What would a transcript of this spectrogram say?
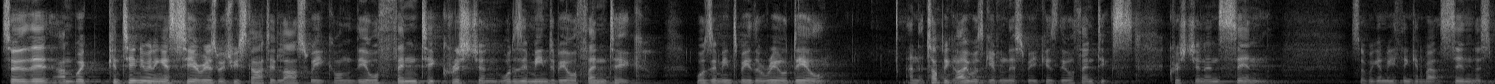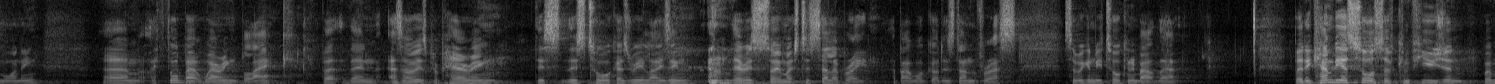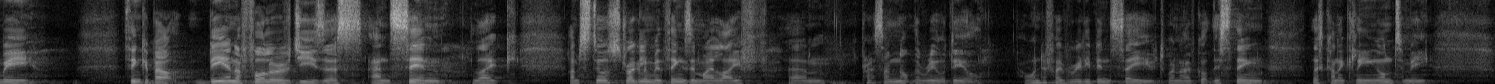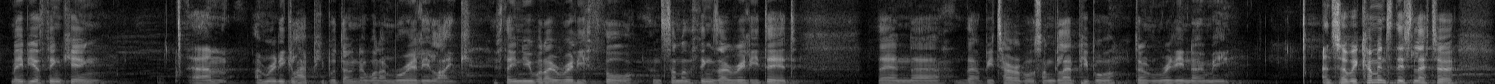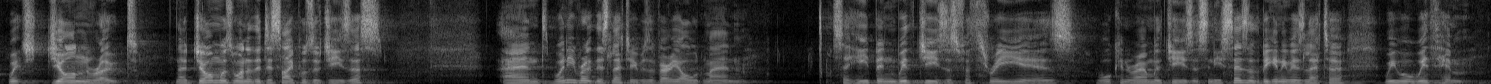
So the, um, we're continuing a series which we started last week on the authentic Christian. What does it mean to be authentic? What does it mean to be the real deal? And the topic I was given this week is the authentic Christian and sin. So we're going to be thinking about sin this morning. Um, I thought about wearing black, but then as I was preparing this, this talk, I was realizing there is so much to celebrate about what God has done for us. So we're going to be talking about that. But it can be a source of confusion when we think about being a follower of Jesus and sin. Like, I'm still struggling with things in my life. Um, perhaps I'm not the real deal. I wonder if I've really been saved when I've got this thing that's kind of clinging on to me. Maybe you're thinking, um, I'm really glad people don't know what I'm really like. If they knew what I really thought and some of the things I really did, then uh, that would be terrible. So I'm glad people don't really know me. And so we come into this letter which John wrote. Now, John was one of the disciples of Jesus. And when he wrote this letter, he was a very old man. So he'd been with Jesus for three years, walking around with Jesus. And he says at the beginning of his letter, We were with him.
